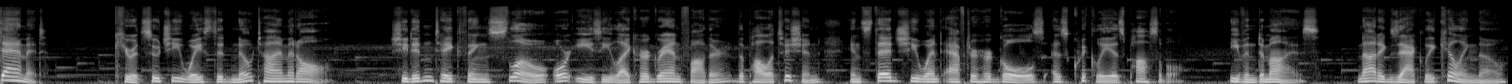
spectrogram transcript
Damn it! Kurotsuchi wasted no time at all. She didn't take things slow or easy like her grandfather, the politician, instead she went after her goals as quickly as possible. Even demise. Not exactly killing though,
